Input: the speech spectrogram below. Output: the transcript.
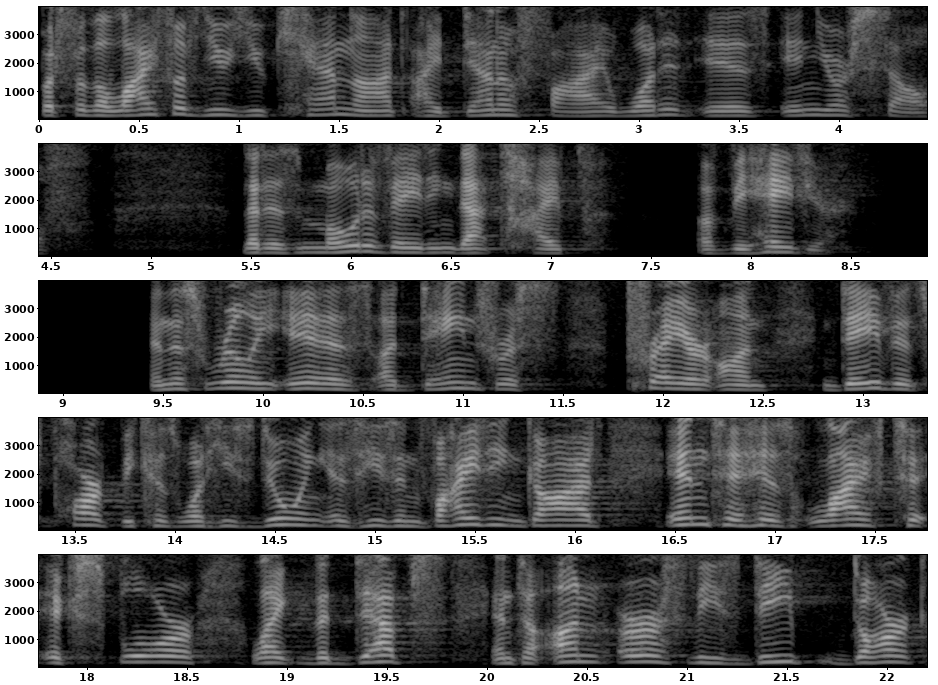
but for the life of you, you cannot identify what it is in yourself that is motivating that type of behavior. And this really is a dangerous prayer on David's part because what he's doing is he's inviting God into his life to explore like the depths and to unearth these deep, dark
